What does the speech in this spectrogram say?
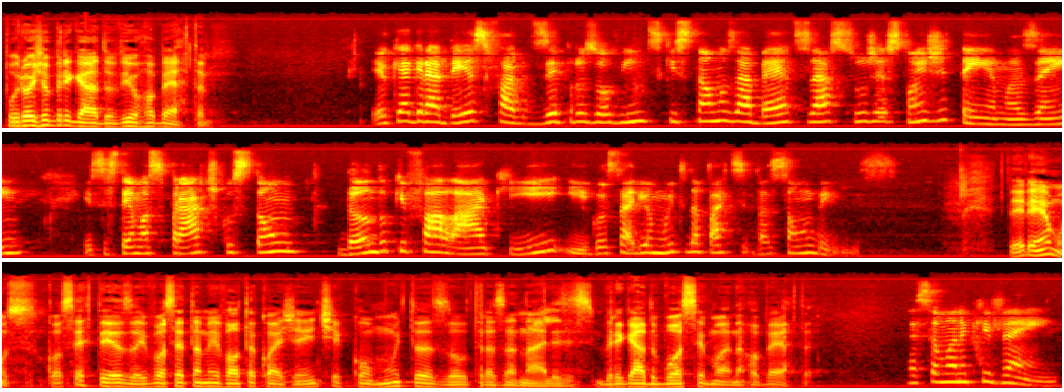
Por hoje, obrigado, viu, Roberta? Eu que agradeço, Fábio, dizer para os ouvintes que estamos abertos a sugestões de temas, hein? Esses temas práticos estão dando o que falar aqui e gostaria muito da participação deles. Teremos, com certeza. E você também volta com a gente com muitas outras análises. Obrigado, boa semana, Roberta. Na semana que vem.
